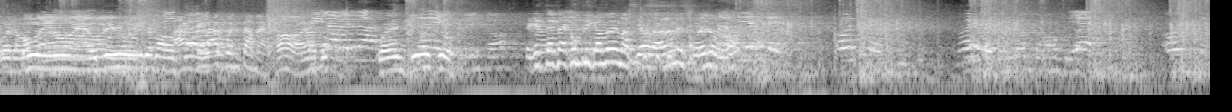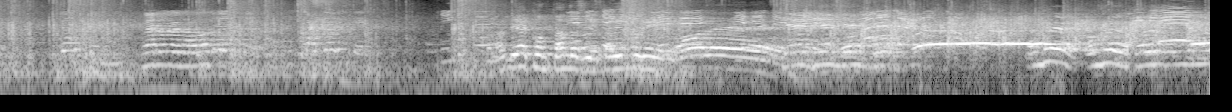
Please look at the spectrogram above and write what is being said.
bueno, Uy, uy, uy, uy. Ángela, Ángela cuenta mejor, Sí, ¿eh? la verdad. 48. Seis, Es que te estás complicando demasiado, ahora en el suelo, ¿no? siete, ocho, nueve, diez, once, doce, trece, catorce, quince. No sigas contando si está viendo que... Bien, bien, bien. Hombre, hombre, la vida...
